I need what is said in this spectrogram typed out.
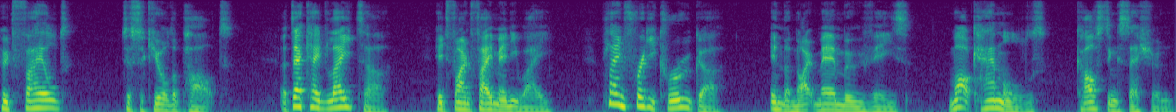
who'd failed to secure the part. A decade later, he'd find fame anyway, playing Freddy Krueger in the Nightmare movies. Mark Hamill's casting session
